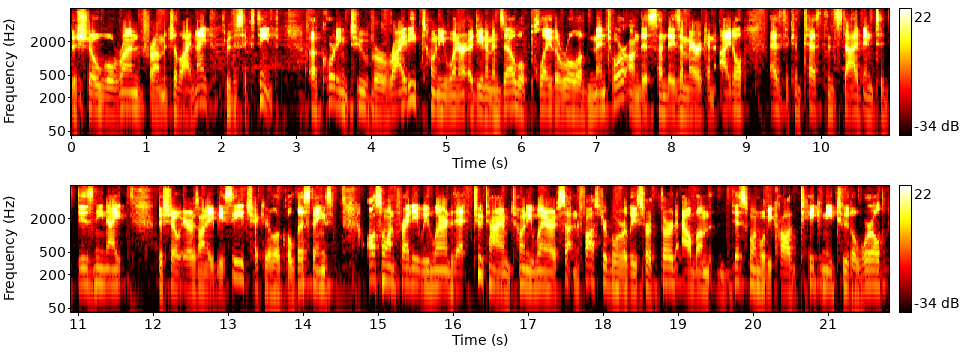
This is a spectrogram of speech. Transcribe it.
The show will run from July 9th through the 16th. According to Variety, Tony winner Idina Menzel will play the role of mentor on this Sunday's American Idol as the contestants dive into Disney Night. The show airs on ABC. Check your local listings. Also on Friday, we learned that two time Tony winner Sutton Foster will release her third album. This one will be called Take Me to the World.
